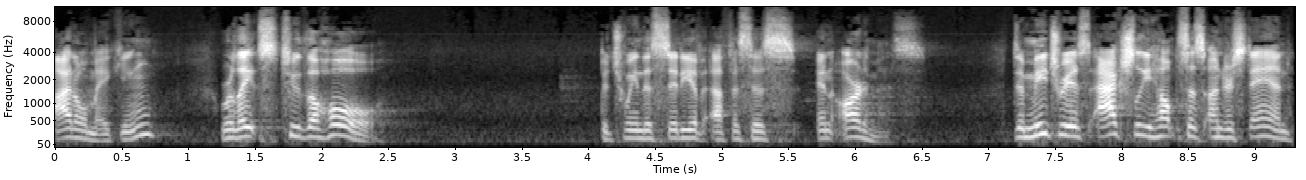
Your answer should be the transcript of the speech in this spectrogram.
idol making, relates to the whole between the city of Ephesus and Artemis. Demetrius actually helps us understand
